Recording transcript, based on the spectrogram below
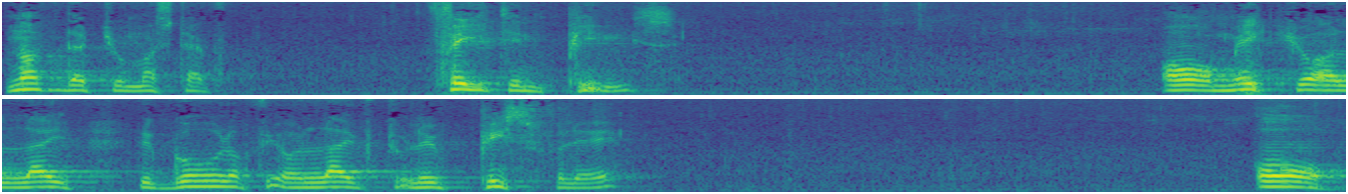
Not that you must have faith in peace or make your life the goal of your life to live peacefully or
